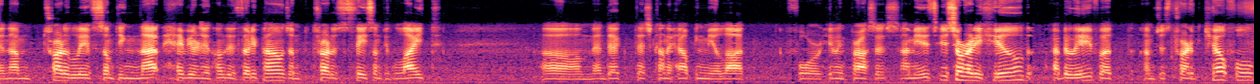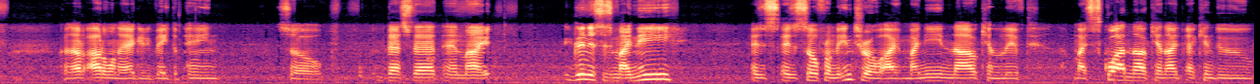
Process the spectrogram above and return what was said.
And I'm trying to lift something not heavier than 130 pounds. I'm trying to stay something light, um, and that, that's kind of helping me a lot for healing process. I mean, it's, it's already healed, I believe, but I'm just trying to be careful because I, I don't want to aggravate the pain. So that's that. And my goodness is my knee. As, as you saw from the intro, I, my knee now can lift. My squat now can I, I can do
